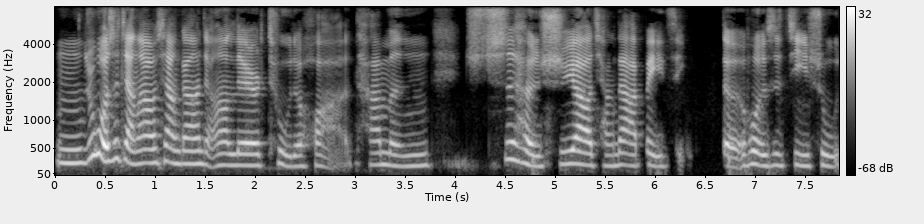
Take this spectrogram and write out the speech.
嗯，如果是讲到像刚刚讲到 Layer Two 的话，他们是很需要强大背景的，或者是技术，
